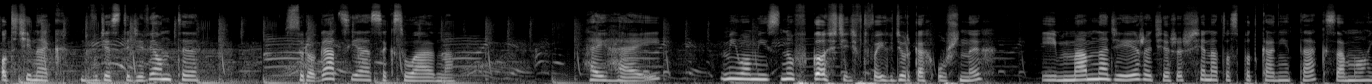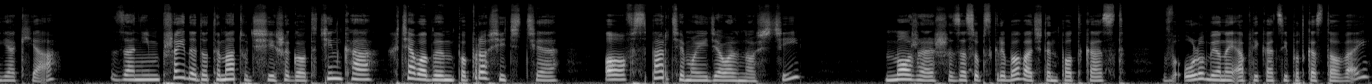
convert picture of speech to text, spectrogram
Odcinek 29. Surogacja seksualna. Hej, hej. Miło mi znów gościć w Twoich dziurkach usznych i mam nadzieję, że cieszysz się na to spotkanie tak samo jak ja. Zanim przejdę do tematu dzisiejszego odcinka, chciałabym poprosić Cię o wsparcie mojej działalności. Możesz zasubskrybować ten podcast w ulubionej aplikacji podcastowej,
